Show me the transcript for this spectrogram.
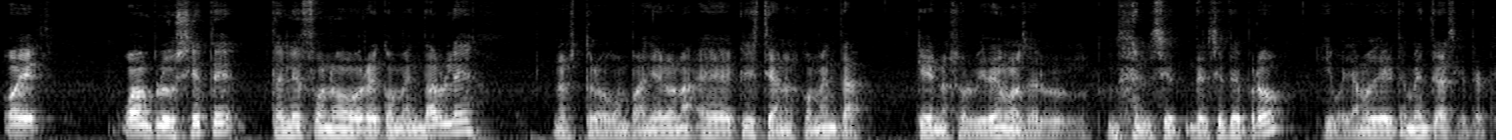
hoy OnePlus 7, teléfono recomendable. Nuestro compañero eh, Cristian nos comenta que nos olvidemos del, del, 7, Pro y vayamos directamente al 7T.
